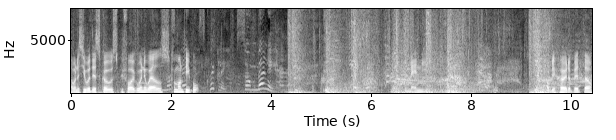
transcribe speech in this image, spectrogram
I want to see where this goes before I go anywhere else. Come on, people. Many. Probably hurt a bit though.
